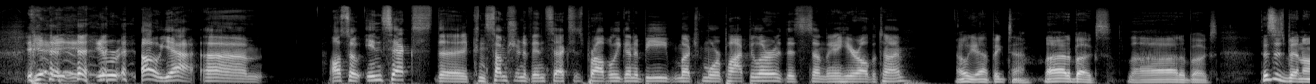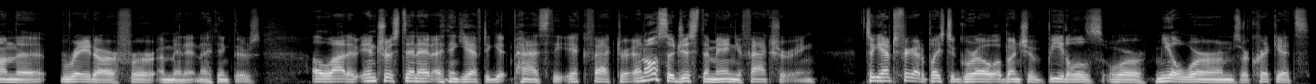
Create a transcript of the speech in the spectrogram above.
Yeah, it- it- it- Oh yeah. Um, also, insects. The consumption of insects is probably going to be much more popular. This is something I hear all the time. Oh yeah, big time. A lot of bugs. A lot of bugs. This has been on the radar for a minute, and I think there's a lot of interest in it. I think you have to get past the ick factor and also just the manufacturing. So you have to figure out a place to grow a bunch of beetles or mealworms or crickets,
